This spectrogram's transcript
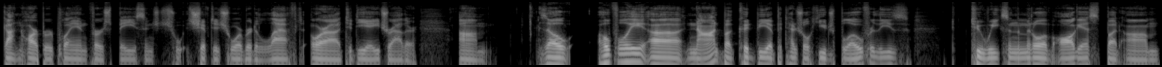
gotten Harper playing first base and sh- shifted Schwarber to left or uh, to DH rather. Um, so hopefully uh, not, but could be a potential huge blow for these two weeks in the middle of August. But um,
